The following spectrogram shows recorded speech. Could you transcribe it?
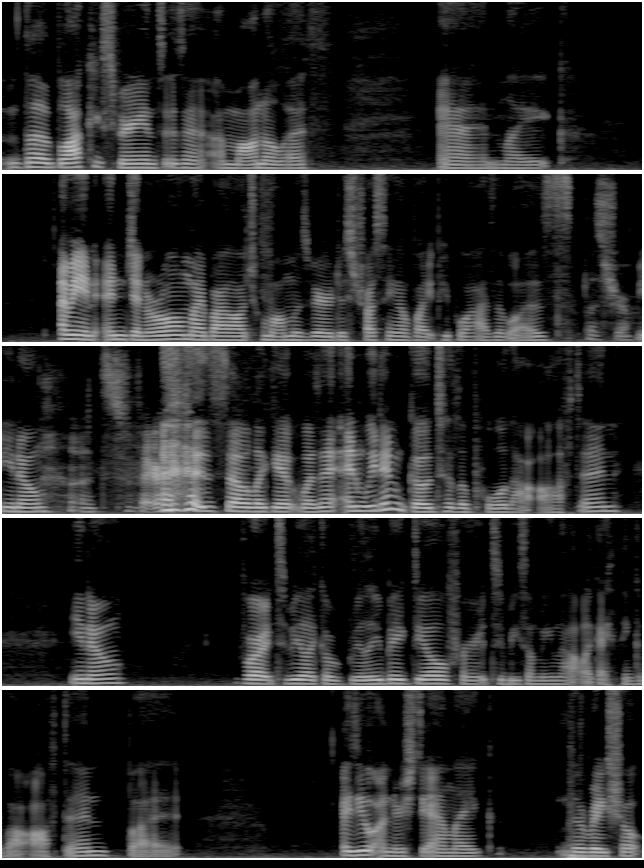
the black experience isn't a monolith. And like, I mean, in general, my biological mom was very distrusting of white people as it was. That's true. You know? That's fair. so, like, it wasn't, and we didn't go to the pool that often, you know? For it to be like a really big deal, for it to be something that like I think about often, but I do understand like the racial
